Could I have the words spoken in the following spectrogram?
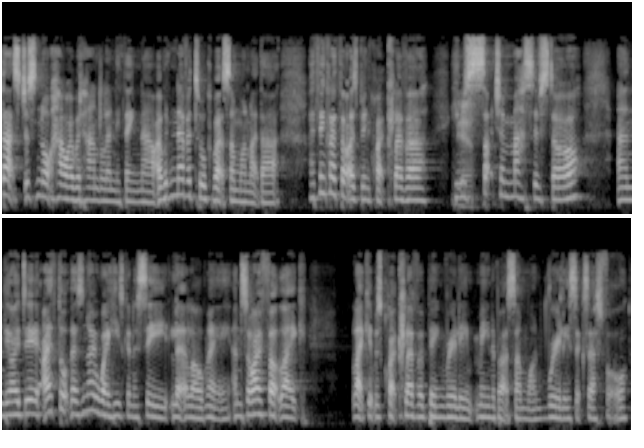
that's just not how I would handle anything now. I would never talk about someone like that. I think I thought I was being quite clever. He was such a massive star, and the idea I thought there's no way he's going to see little old me, and so I felt like like it was quite clever being really mean about someone really successful.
